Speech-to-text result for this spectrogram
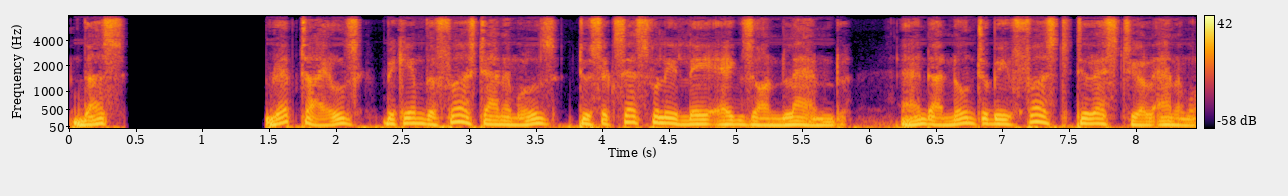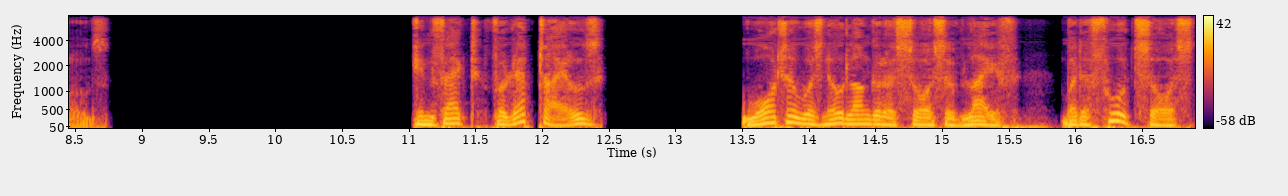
Thus, reptiles became the first animals to successfully lay eggs on land and are known to be first terrestrial animals. In fact, for reptiles, water was no longer a source of life, but a food source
